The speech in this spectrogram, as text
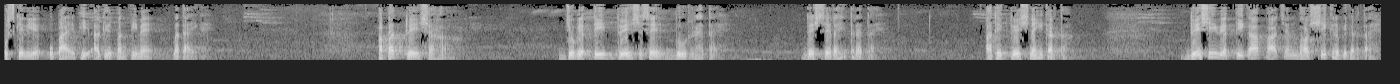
उसके लिए उपाय भी अगली पंक्ति में बताए गए। अपद्वेश जो व्यक्ति द्वेष से दूर रहता है, द्वेष से रहित रहता है, अधिक द्वेष नहीं करता। द्वेषी व्यक्ति का पाचन बहुत शीघ्र बिगड़ता है।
